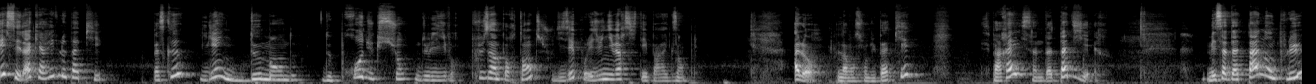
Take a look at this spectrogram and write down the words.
Et c'est là qu'arrive le papier. Parce qu'il y a une demande de production de livres plus importante, je vous disais, pour les universités par exemple. Alors, l'invention du papier, c'est pareil, ça ne date pas d'hier. Mais ça ne date pas non plus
